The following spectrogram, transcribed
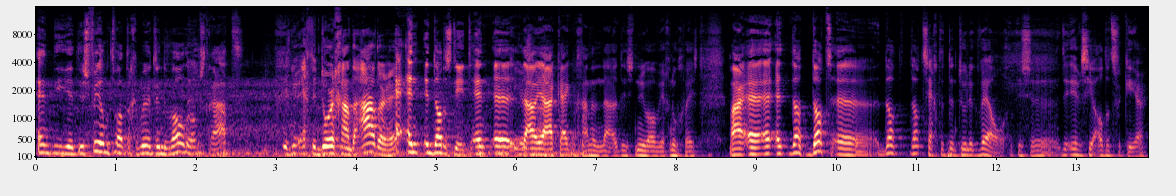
En die eh, dus filmt wat er gebeurt in de Waldorpstraat. Het is nu echt een doorgaande ader, hè? En, en, en dat is dit. En eh, nou ja, kijk, we gaan er, nou, het is nu alweer genoeg geweest. Maar eh, eh, dat, dat, eh, dat, dat zegt het natuurlijk wel. Het is, eh, er is hier altijd verkeer.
